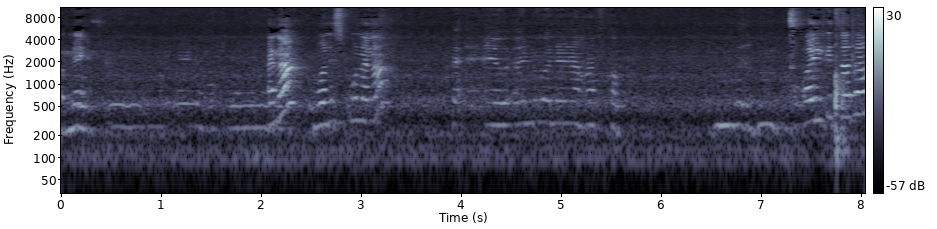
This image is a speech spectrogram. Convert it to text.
हमने है ना? वन स्पून है ना? and a half cup. Oil कितना था?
